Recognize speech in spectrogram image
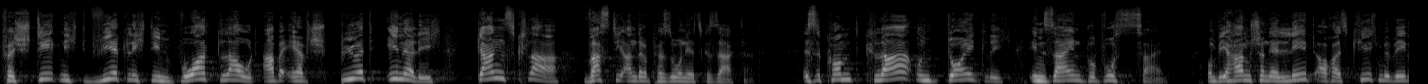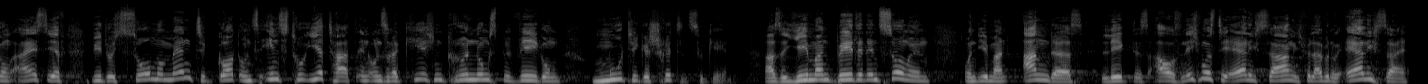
versteht nicht wirklich den Wortlaut, aber er spürt innerlich ganz klar, was die andere Person jetzt gesagt hat. Es kommt klar und deutlich in sein Bewusstsein. Und wir haben schon erlebt, auch als Kirchenbewegung ICF, wie durch so Momente Gott uns instruiert hat, in unserer Kirchengründungsbewegung mutige Schritte zu gehen. Also jemand betet in Zungen und jemand anders legt es aus. Und ich muss dir ehrlich sagen, ich will einfach nur ehrlich sein,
